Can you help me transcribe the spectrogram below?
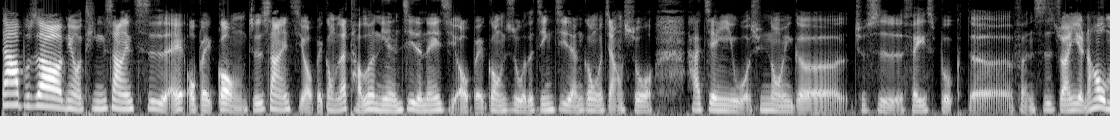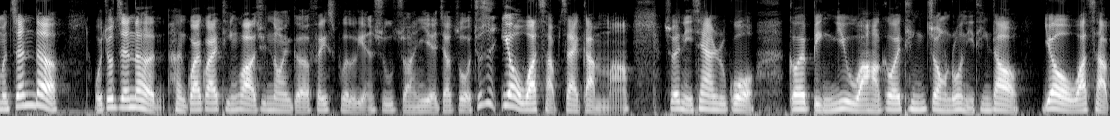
大家不知道，你有听上一次诶，欧贝贡就是上一集欧贝贡我们在讨论年纪的那一集欧贝贡，就是我的经纪人跟我讲说，他建议我去弄一个就是 Facebook 的粉丝专业，然后我们真的，我就真的很很乖乖听话去弄一个 Facebook 的脸书专业，叫做就是又 What's Up 在干嘛？所以你现在如果各位饼 you 啊，各位听众，如果你听到。Yo What's Up？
